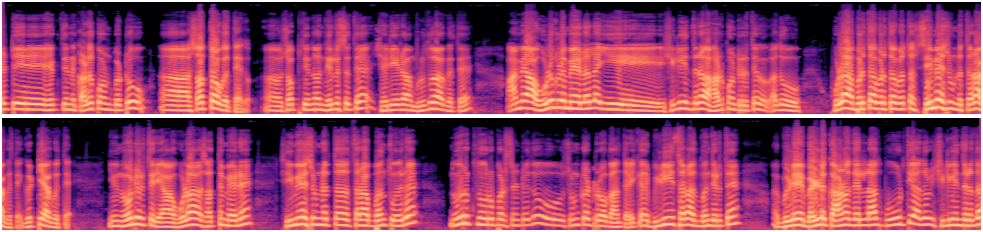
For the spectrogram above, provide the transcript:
ಶಕ್ತಿ ಶಕ್ತಿಯನ್ನು ಕಳ್ಕೊಂಡ್ಬಿಟ್ಟು ಸತ್ತೋಗುತ್ತೆ ಅದು. ಸೊಪ್ಪು ತಿನ್ನೋದು ನಿಲ್ಲಿಸುತ್ತೆ, ಶರೀರ ಮೃದು ಆಗುತ್ತೆ. ಆಮೇಲೆ ಆ ಹುಳುಗಳ ಮೇಲೆಲ್ಲ ಈ ಶಿಲೀಂಧ್ರ ಹರಡ್ಕೊಂಡಿರುತ್ತೆ ಅದು ಹುಳ ಬರ್ತಾ ಬರ್ತಾ ಬರ್ತಾ ಸೀಮೆ ಸುಣ್ಣ ಥರ ಆಗುತ್ತೆ ಗಟ್ಟಿಯಾಗುತ್ತೆ ನೀವು ನೋಡಿರ್ತೀರಿ, ಆ ಹುಳ ಸತ್ತ ಮೇಲೆ ಸೀಮೆ ಸುಣ್ಣದ ಥರ ಬಂತು ಅಂದರೆ ನೂರಕ್ಕೆ ನೂರು ಪರ್ಸೆಂಟ್ ಇದು ಸುಣ್ಕಟ್ಟು ರೋಗ ಅಂತ ಯಾಕೆಂದರೆ ಬಿಳಿ ಥರ ಅದು ಬಂದಿರುತ್ತೆ. ಬಿಳಿ ಬೆಳ್ಳು ಕಾಣೋದೆಲ್ಲ ಅದು ಪೂರ್ತಿ ಅದು ಶಿಲೀಂಧ್ರದ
